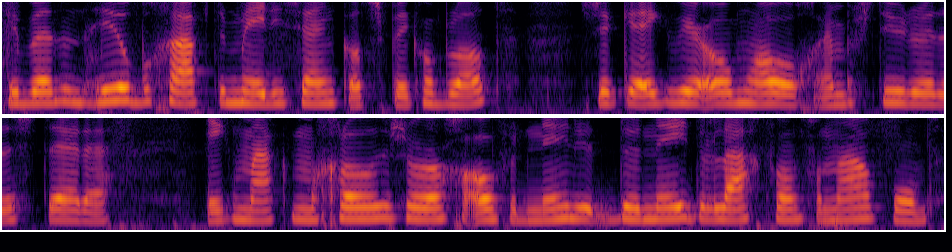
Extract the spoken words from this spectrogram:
Je bent een heel begaafde medicijnkat, Spikkelblad. Ze keek weer omhoog en bestuurde de sterren. Ik maak me grote zorgen over de, nederlaag van vanavond.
